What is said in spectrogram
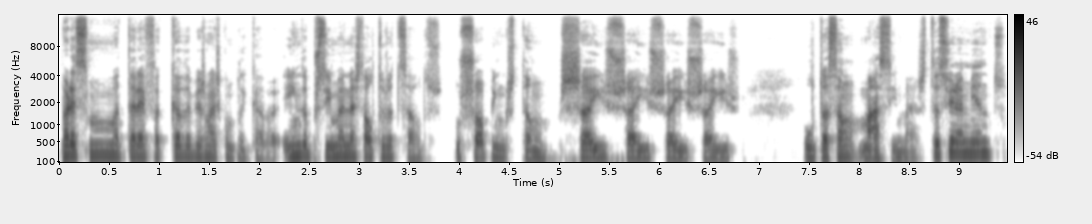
parece-me uma tarefa cada vez mais complicada. Ainda por cima, nesta altura de saldos. Os shoppings estão cheios, cheios, cheios, cheios lotação máxima. Estacionamento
